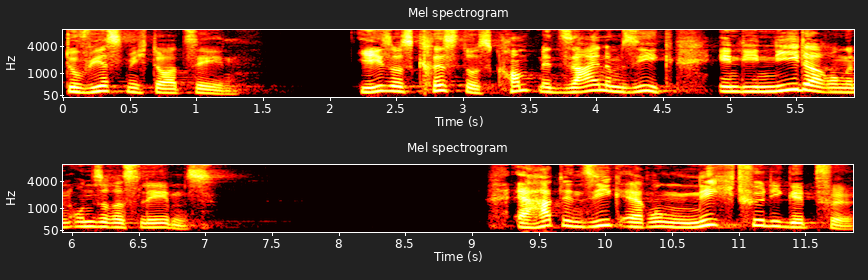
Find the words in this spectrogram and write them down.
du wirst mich dort sehen. Jesus Christus kommt mit seinem Sieg in die Niederungen unseres Lebens. Er hat den Sieg errungen nicht für die Gipfel,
